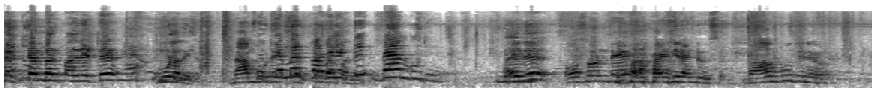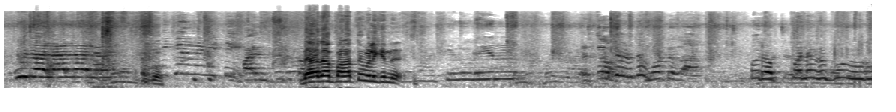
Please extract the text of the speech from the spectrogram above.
സെപ്റ്റംബർ പതിനെട്ട് മൂളദിനം ബാംബു ഡേ സെപ്റ്റംബർ പതിനെട്ട് ബാംബു ദിനം. അതായത് ഓസോൺ ഡേ കഴിഞ്ഞ രണ്ടു ദിവസം. ബാംബു ദിനോ. ദാദാ പാത്ത് വിളിക്കുന്നത് ഒരു കൂടുന്നത്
